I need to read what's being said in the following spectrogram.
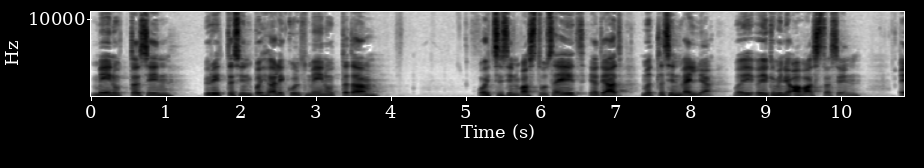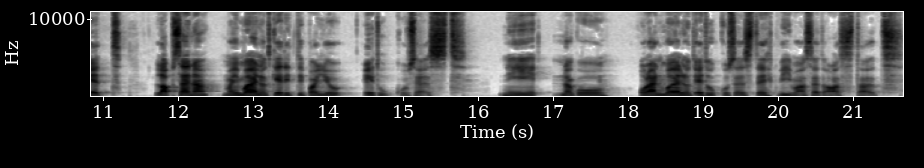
meenutasin, üritasin põhjalikult meenutada, otsisin vastuseid ja tead, mõtlesin välja või õigemini avastasin, et lapsena ma ei mõelnudki eriti palju edukusest. nii nagu olen mõelnud edukusest ehk viimased aastad.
